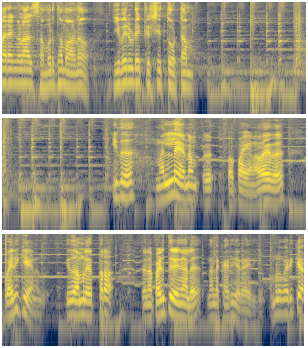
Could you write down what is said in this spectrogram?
മരങ്ങളാൽ സമൃദ്ധമാണ് ഇവരുടെ കൃഷിത്തോട്ടം. ഇത് നല്ല ഇനം ഒരു പപ്പായാണ്. അതായത് വരിക്കയാണിത് ഇത്. നമ്മൾ എത്ര പിന്നെ പഴുത്തു കഴിഞ്ഞാൽ നല്ല കരികരായിരിക്കും. നമ്മൾ വരിക്ക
